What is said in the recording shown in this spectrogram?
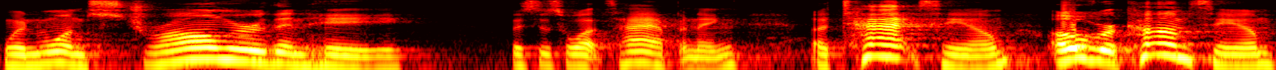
when one stronger than he, this is what's happening, attacks him, overcomes him,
